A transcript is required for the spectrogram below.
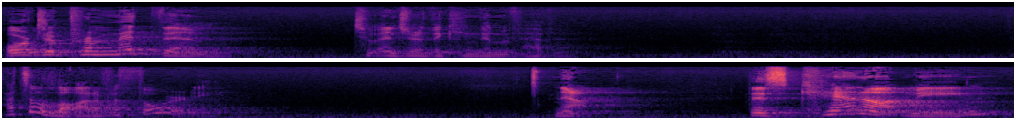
or to permit them to enter the kingdom of heaven. That's a lot of authority. Now, this cannot mean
